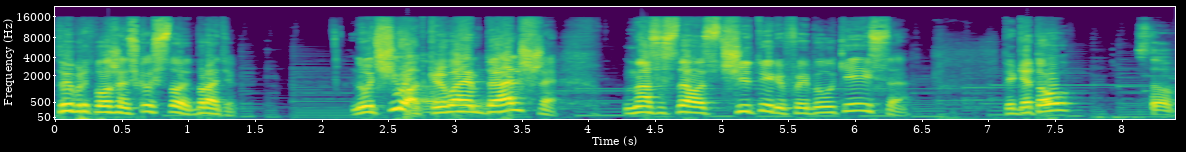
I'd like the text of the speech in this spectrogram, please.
Ты предположение, сколько стоит, братик? Ну чё, открываем дальше. У нас осталось 4 фейбл кейса. Ты готов? Стоп.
